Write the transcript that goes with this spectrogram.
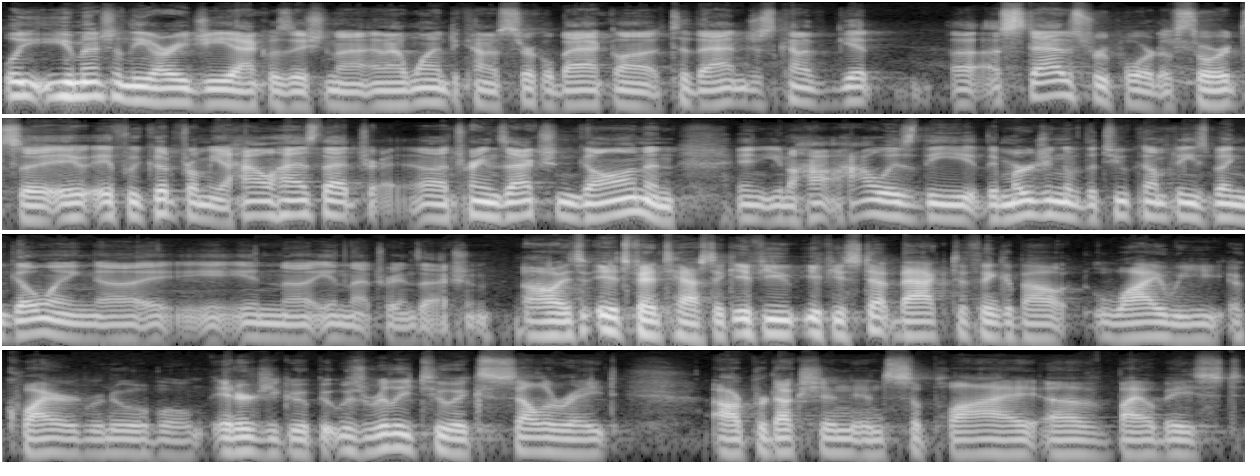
Well, you mentioned the REG acquisition, and I wanted to kind of circle back uh, to that and just kind of get a status report of sorts, uh, if we could, from you. How has that tra uh, transaction gone, and and you know how, how is the the merging of the two companies been going uh, in uh, in that transaction? Oh, it's it's fantastic. If you if you step back to think about why we acquired Renewable Energy Group, it was really to accelerate our production and supply of bio-based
